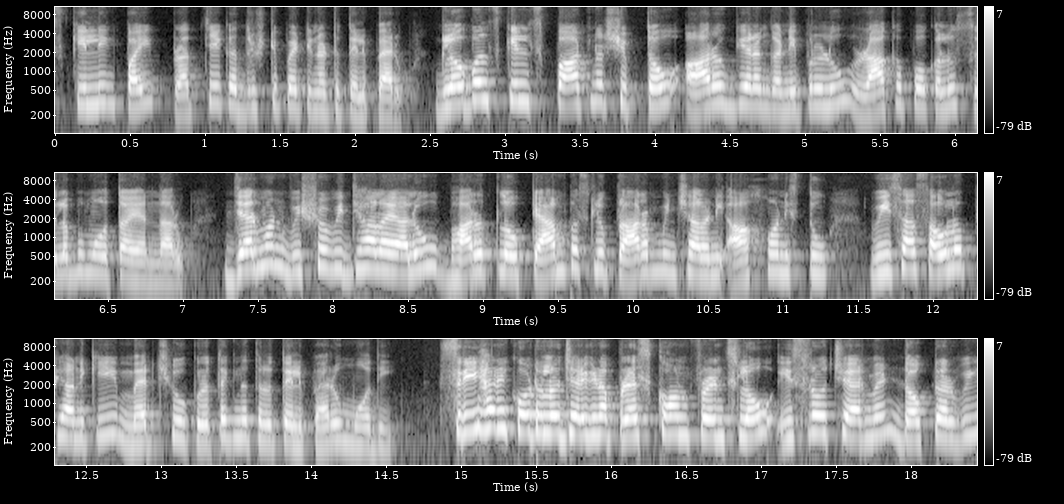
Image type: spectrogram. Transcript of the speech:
స్కిల్లింగ్ పై ప్రత్యేక దృష్టి పెట్టినట్టు తెలిపారు. గ్లోబల్ స్కిల్స్ పార్ట్నర్షిప్తో ఆరోగ్య రంగ నిపుణులు రాకపోకలు సులభమవుతాయన్నారు. జర్మన్ విశ్వవిద్యాలయాలు భారత్లో క్యాంపస్లు ప్రారంభించాలని ఆహ్వానిస్తూ వీసా సౌలభ్యానికి మెర్చ్కు కృతజ్ఞతలు తెలిపారు మోదీ. శ్రీహరికోటలో జరిగిన ప్రెస్ కాన్ఫరెన్స్లో ISRO chairman doctor V.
